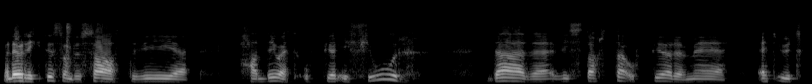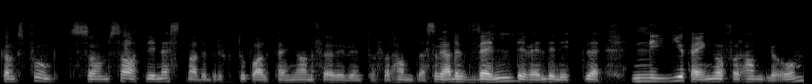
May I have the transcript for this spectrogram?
Men det er jo riktig som du sa, at vi eh, hadde jo et oppgjør i fjor der eh, vi starta oppgjøret med et utgangspunkt som sa at vi nesten hadde brukt opp alle pengene før vi begynte å forhandle. Så vi hadde veldig veldig lite nye penger å forhandle om.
